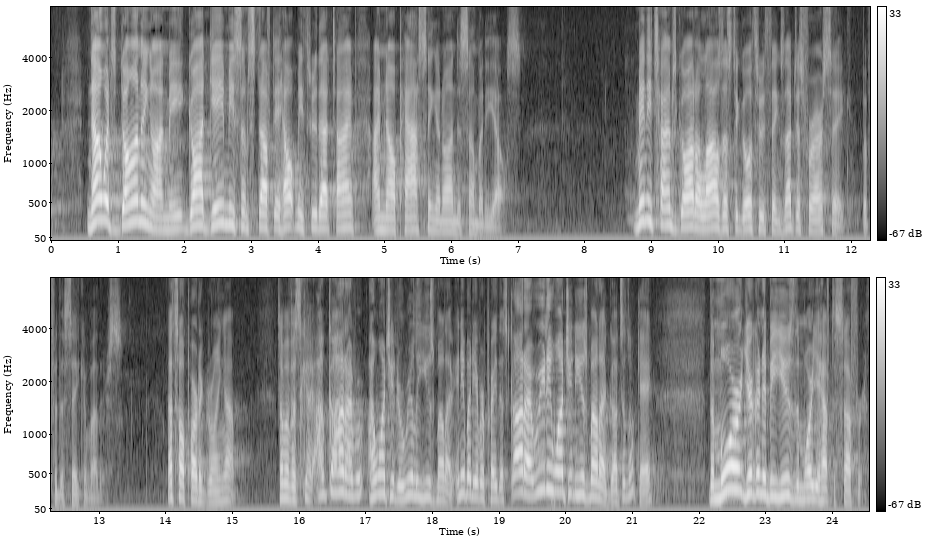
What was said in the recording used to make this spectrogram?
now it's dawning on me. God gave me some stuff to help me through that time. I'm now passing it on to somebody else. Many times, God allows us to go through things, not just for our sake, but for the sake of others. That's all part of growing up. Some of us go, oh, God, I, I want you to really use my life. Anybody ever prayed this? God, I really want you to use my life. God says, okay. The more you're going to be used, the more you have to suffer.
